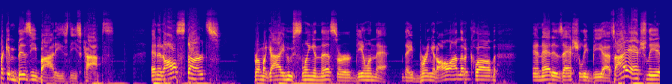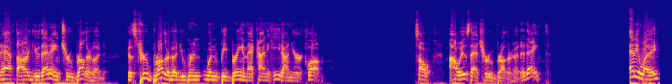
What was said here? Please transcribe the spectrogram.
freaking busybodies, these cops. And it all starts from a guy who's slinging this or dealing that. They bring it all onto the club, and that is actually BS. I actually would have to argue that ain't true brotherhood. Because true brotherhood, you wouldn't be bringing that kind of heat on your club. So, how is that true brotherhood? It ain't. Anyway,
